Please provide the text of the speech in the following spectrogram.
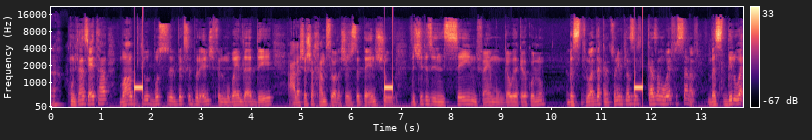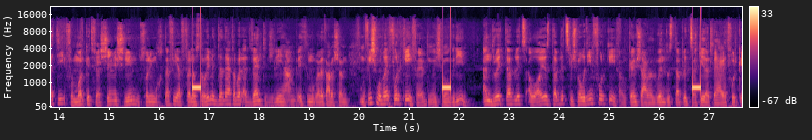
كنت أنا ساعتها بقعد بص ال pixel per inch في الموبايل ده قد إيه؟ على شاشة خمسة ولا شاشة ستة انش و this shit is insane فاهم؟ والجو ده كده كله. بس في الوقت ده كانت سوني بتنزل كذا موبايل في السنة. بس دلوقتي في ال market في 2020 سوني مختفية فلو استخدمت ده ده يعتبر advantage ليها عن بقيه الموبايلات علشان مفيش موبايل 4K فاهم؟ مش موجودين. Android tablets أو iOS tablets مش موجودين 4K ما بتكلمش على ال Windows tablets أكيد هتلاقي حاجات 4K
